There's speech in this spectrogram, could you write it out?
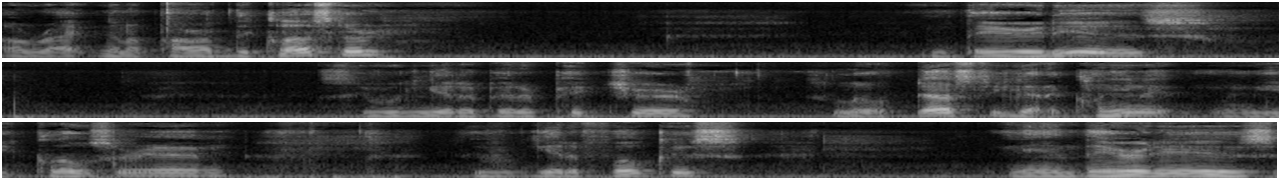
All right, I'm gonna power up the cluster. There it is. See if we can get a better picture. It's a little dusty, gotta clean it and get closer in. See if we can get a focus and there it is.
